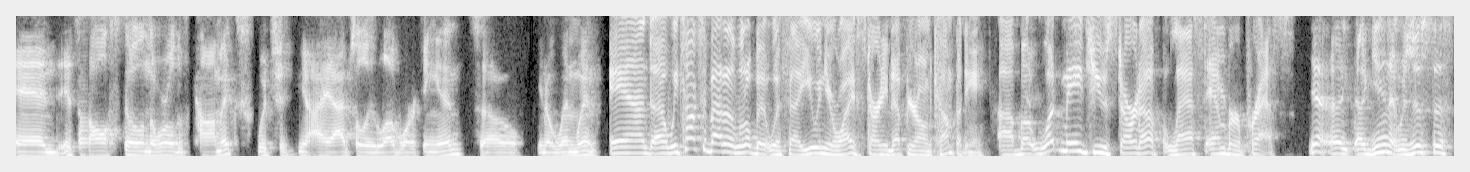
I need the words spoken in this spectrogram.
And it's all still in the world of comics, which you know, I absolutely love working in. So you know, win win. And uh, we talked about it a little bit with uh, you and your wife starting up your own company. Uh, but what made you start up Last Ember Press? Yeah, again, it was just this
